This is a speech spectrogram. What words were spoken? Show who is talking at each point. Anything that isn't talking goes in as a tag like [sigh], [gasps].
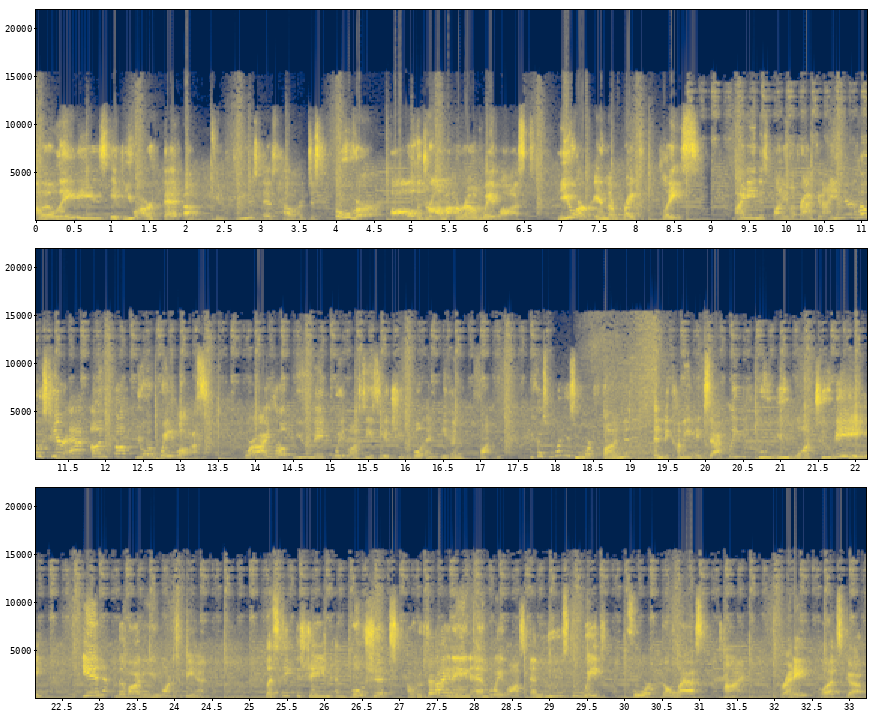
Speaker 1: Hello, ladies. If you are fed up, confused as hell, or just over all the drama around weight loss, you are in the right place. My name is Bonnie Lefrak, and I am your host here at Unfuck Your Weight Loss, where I help you make weight loss easy, achievable, and even fun. Because what is more fun than becoming exactly who you want to be in the body you want to be in? Let's take the shame and bullshit out of dieting and weight loss and lose the weight for the last time. Ready? Let's go.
